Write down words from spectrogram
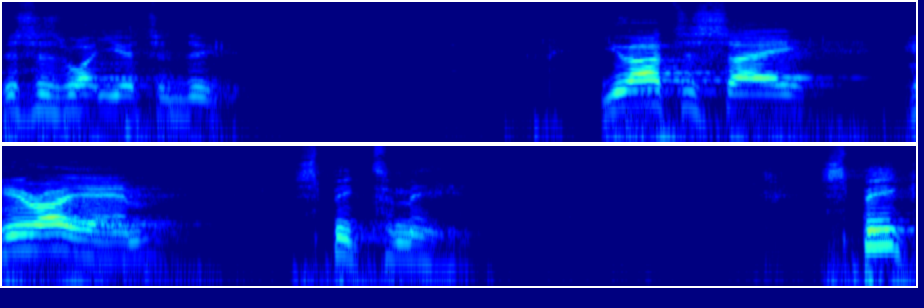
this is what you're to do. You are to say, Here I am, speak to me. Speak,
